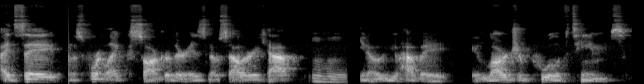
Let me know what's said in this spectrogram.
I'd say in a sport like soccer, there is no salary cap hmm you know you have a, a larger pool of teams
